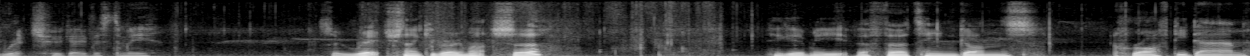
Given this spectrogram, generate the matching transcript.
Rich, who gave this to me. So Rich, thank you very much, sir. He gave me the 13 Guns Crafty Dan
